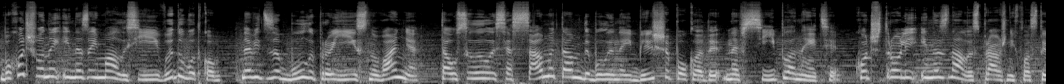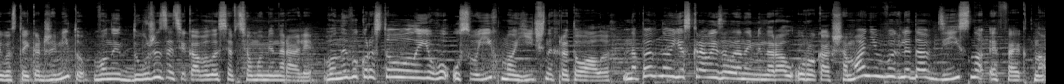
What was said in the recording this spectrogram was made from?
Бо, хоч вони і не займались її видобутком, навіть забули про її існування та оселилися саме там, де були найбільші поклади на всій планеті. Хоч тролі і не знали справжніх властивостей каджеміту, вони дуже зацікавилися в цьому мінералі. Вони використовували його у своїх магічних ритуалах. Напевно, яскравий зелений мінерал у руках шаманів виглядав дійсно ефектно.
